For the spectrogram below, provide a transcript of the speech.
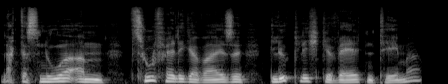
Lag das nur am zufälligerweise glücklich gewählten Thema?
